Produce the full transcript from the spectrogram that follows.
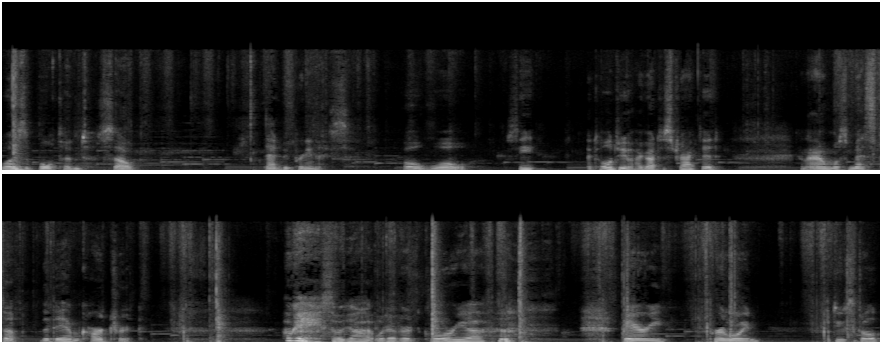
was Boltund. So that'd be pretty nice. Oh, whoa. See, I told you, I got distracted. And I almost messed up the damn card trick. Okay, so we got whatever, Gloria. Berry, Purrloin, Duskull,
